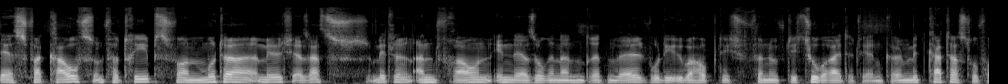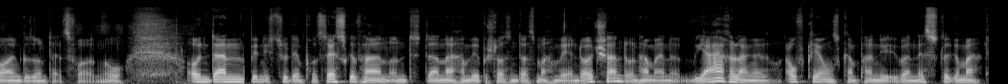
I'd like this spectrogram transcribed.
des Verkaufs und Vertriebs von Muttermilchersatzmitteln an Frauen in der sogenannten Dritten Welt, wo die überhaupt nicht vernünftig zubereitet werden können, mit katastrophalen Gesundheitsfolgen. Oh. Und dann bin ich zu dem Prozess gefahren und danach haben wir beschlossen, das machen wir in Deutschland und haben eine jahrelange Aufklärungskampagne über Nestle gemacht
